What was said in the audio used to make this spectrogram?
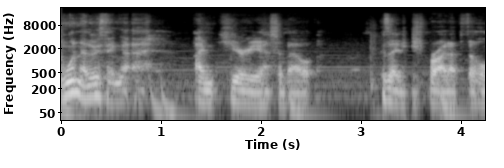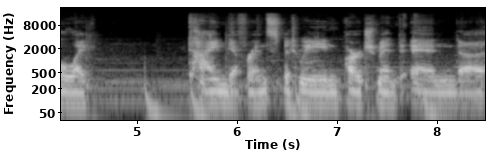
one other thing uh, I'm curious about because I just brought up the whole like time difference between Parchment and uh,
